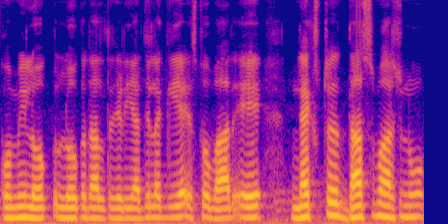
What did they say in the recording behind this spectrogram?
ਕੌਮੀ ਲੋਕ ਲੋਕ ਅਦਾਲਤ ਜਿਹੜੀ ਅੱਜ ਲੱਗੀ ਹੈ, ਇਸ ਤੋਂ ਬਾਅਦ ਇਹ ਨੈਕਸਟ 10 ਮਾਰਚ ਨੂੰ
